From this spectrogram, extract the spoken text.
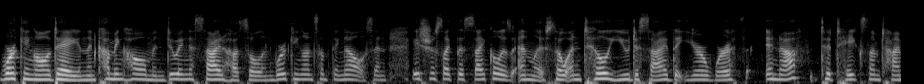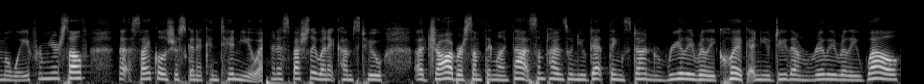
working all day and then coming home and doing a side hustle and working on something else and it's just like the cycle is endless. So until you decide that you're worth enough to take some time away from yourself that cycle is just going to continue. And especially when it comes to a job or something like that sometimes when you get things done really really quick and you do them really really well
